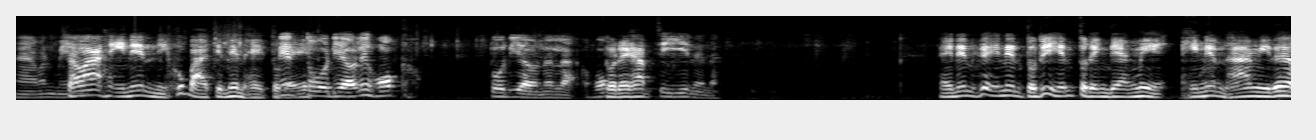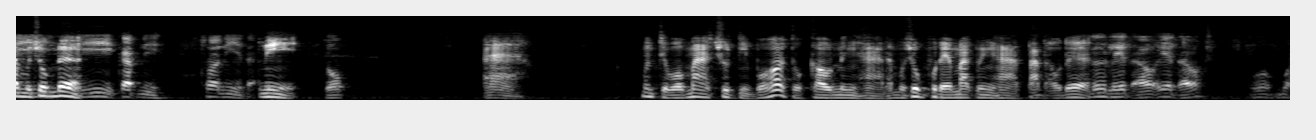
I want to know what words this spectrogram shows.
หามันแม่นแต่ว่าให้เน้นนี่ครู่บาจะเน้นให้ตัวเน้ใด นตัวเดียวเลยหกตัวเดียวนั่นแหละหกตัวใดครับ จีนั่นน่ะ ให้เน้นคือให้เน้นตัวที่เห็นตัวแดงๆนี่ให้เน้นหางนี่เด้อท่านผู้ชมเด้อนี่กับนี่ช่อนี่แหละนี่จบอ่า มันจะบ่มาชุดนี่บ่ตัวเก่าหนึ่งหาท่านผู้ชมผู้ใดมักหนึ่งหาตัดเอาเด้อเออเลดเอาเอ็ดเอาโอ้บ่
